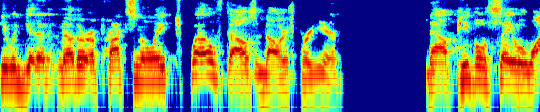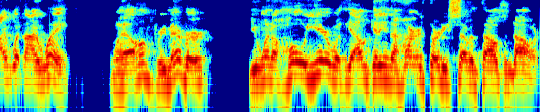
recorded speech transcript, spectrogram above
she would get another approximately $12,000 per year. Now, people say, well, why wouldn't I wait? Well, remember, you went a whole year without getting $137,000.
